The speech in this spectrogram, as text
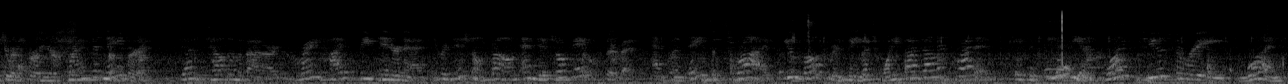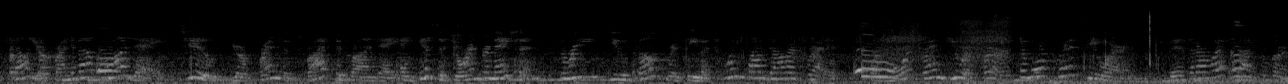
for your friends and neighbors. Just tell them about our great high-speed internet, traditional phone, and digital cable service. And when they subscribe, you both receive a $25 credit. It's as easy as one, two, three. One, tell your friend about Grande. Two, your friend subscribes to Grande and gives us your information. Three, you both receive a $25 credit. The more friends you refer, the more credits you earn. Visit our website to learn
